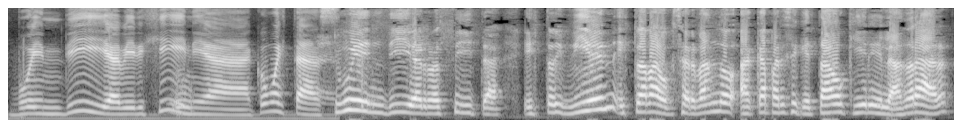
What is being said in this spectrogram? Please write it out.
Buen día Virginia, ¿cómo estás? Buen día Rosita, estoy bien, estaba observando, acá parece que Tao quiere ladrar.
